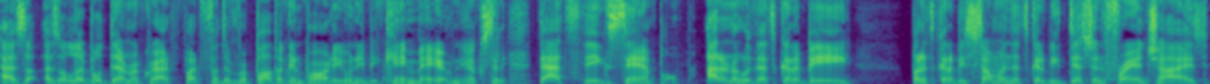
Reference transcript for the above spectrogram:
as a, as a liberal Democrat, but for the Republican Party when he became mayor of New York City. That's the example. I don't know who that's going to be, but it's going to be someone that's going to be disenfranchised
